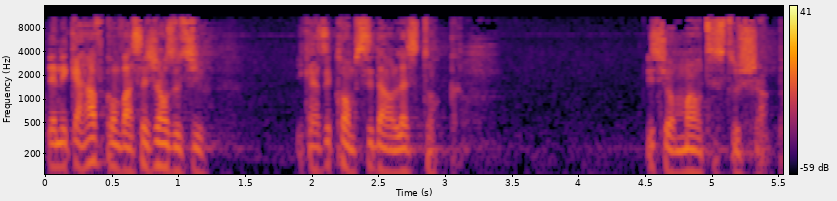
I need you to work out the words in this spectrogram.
Then he can have conversations with you. He can say, Come, sit down, let's talk. This your mouth is too sharp.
